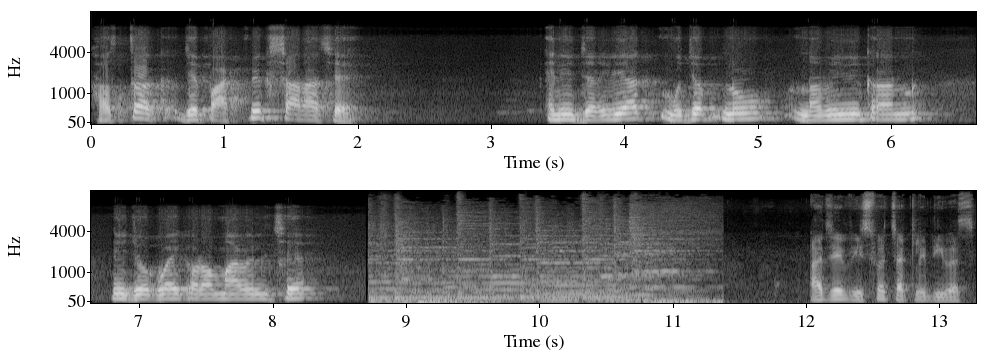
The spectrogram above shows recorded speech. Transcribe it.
હસ્તક જે પ્રાથમિક શાળા છે, એની જરૂરિયાત મુજબનું નવીનીકરણની જોગવાઈ કરવામાં આવેલ છે. આજે વિશ્વ ચકલી દિવસ.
